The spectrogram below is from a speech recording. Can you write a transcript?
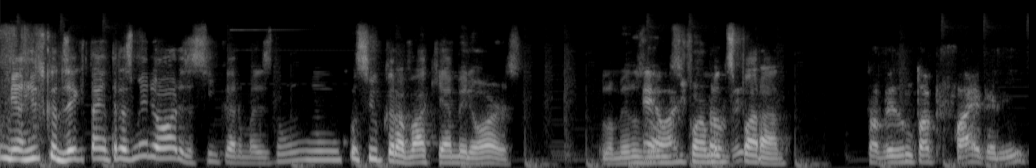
Me arrisco a dizer que está entre as melhores, assim, cara, mas não, não consigo cravar que é a melhor, assim, pelo menos é, não de forma talvez, disparada. Talvez um top 5 ali,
